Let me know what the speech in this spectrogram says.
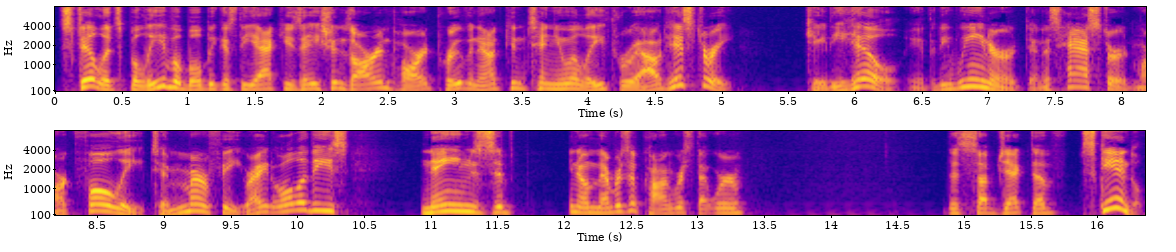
Still, it's believable because the accusations are in part proven out continually throughout history. Katie Hill, Anthony Weiner, Dennis Hastert, Mark Foley, Tim Murphy, right? All of these names of, you know, members of Congress that were the subject of scandal.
